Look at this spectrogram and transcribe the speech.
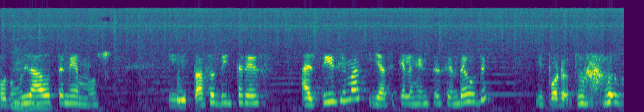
por un lado tenemos eh, tasas de interés altísimas y hace que la gente se endeude, y por otro lado,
